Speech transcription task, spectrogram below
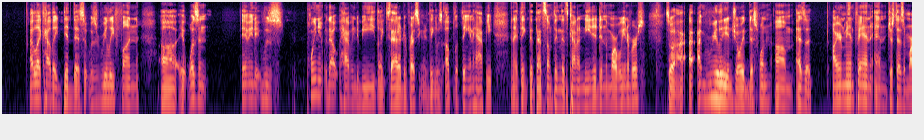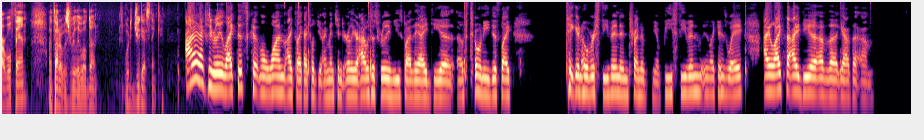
I like how they did this. It was really fun. Uh, it wasn't. I mean, it was poignant without having to be like sad or depressing or anything. It was uplifting and happy, and I think that that's something that's kind of needed in the Marvel universe. So I, I, I really enjoyed this one um, as a Iron Man fan and just as a Marvel fan. I thought it was really well done. What did you guys think? I actually really like this. Well, one, I like I told you, I mentioned earlier, I was just really amused by the idea of Tony just like taking over Stephen and trying to you know be Stephen in like his way. I like the idea of the yeah the um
